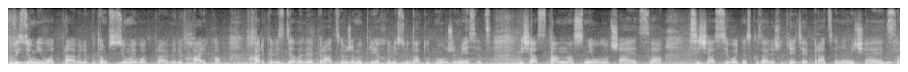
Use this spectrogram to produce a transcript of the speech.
в Изюм его отправили, потом с Изюма его отправили в Харьков. В Харькове сделали операцию, уже мы приехали сюда. Тут мы уже месяц. И сейчас стан наш не улучшается. Сейчас сегодня сказали, что третья операция намечается.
